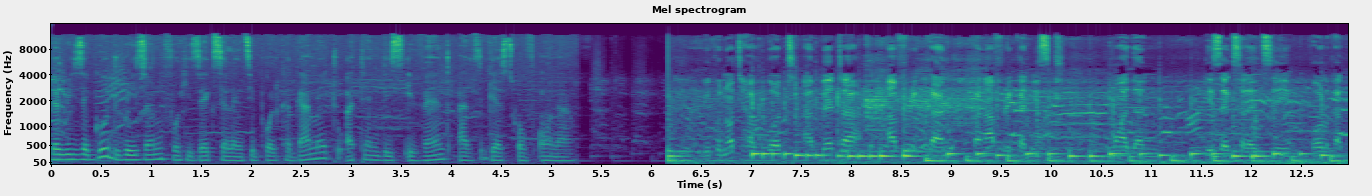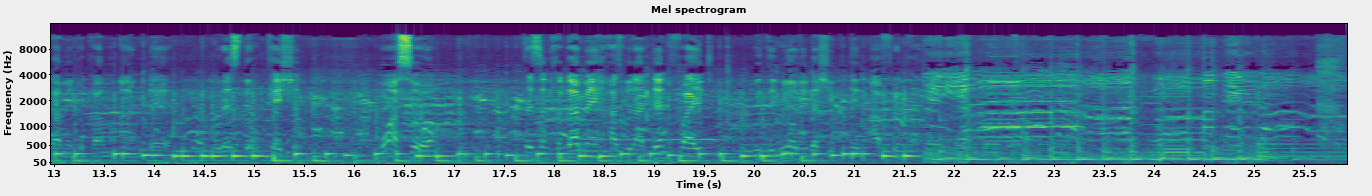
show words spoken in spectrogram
There is a good reason for His Excellency Paul Kagame to attend this event as guest of honor. We could not have got a better African, Pan-Africanist more than His Excellency Paul Kagame to come and uh, the occasion. More so, President Kagame has been identified with the new leadership in Africa.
